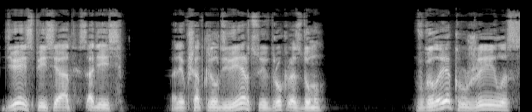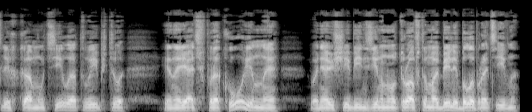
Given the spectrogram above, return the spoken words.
Двести пятьдесят. Садись». Олег уж открыл дверцу и вдруг раздумал. В голове кружило, слегка мутило от выпитого, и нырять в прокуренное, воняющее бензином нутро автомобиля было противно.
